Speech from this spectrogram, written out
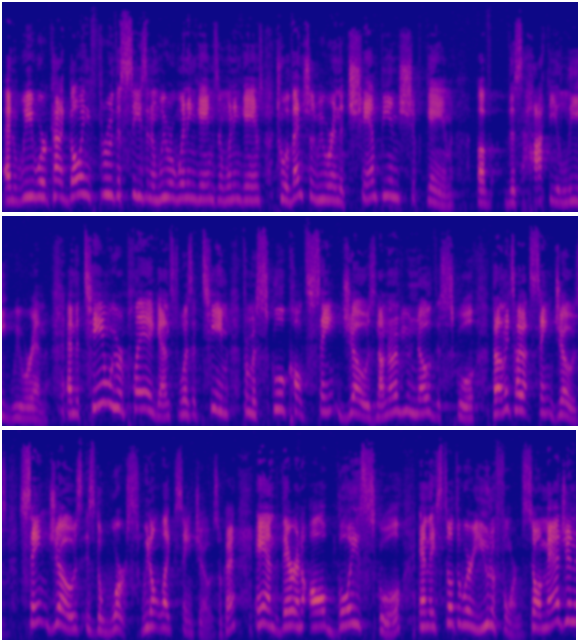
And we were kind of going through the season, and we were winning games and winning games. To eventually, we were in the championship game of this hockey league we were in. And the team we were playing against was a team from a school called St. Joe's. Now, none of you know this school, but let me tell you about St. Joe's. St. Joe's is the worst. We don't like St. Joe's, okay? And they're an all boys school, and they still have to wear uniforms. So imagine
